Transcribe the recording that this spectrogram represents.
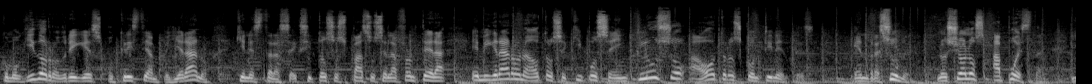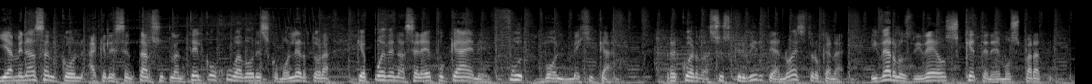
como Guido Rodríguez o Cristian Pellerano, quienes tras exitosos pasos en la frontera emigraron a otros equipos e incluso a otros continentes. En resumen, los Cholos apuestan y amenazan con acrecentar su plantel con jugadores como Lertora que pueden hacer época en el fútbol mexicano. Recuerda suscribirte a nuestro canal y ver los videos que tenemos para ti.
